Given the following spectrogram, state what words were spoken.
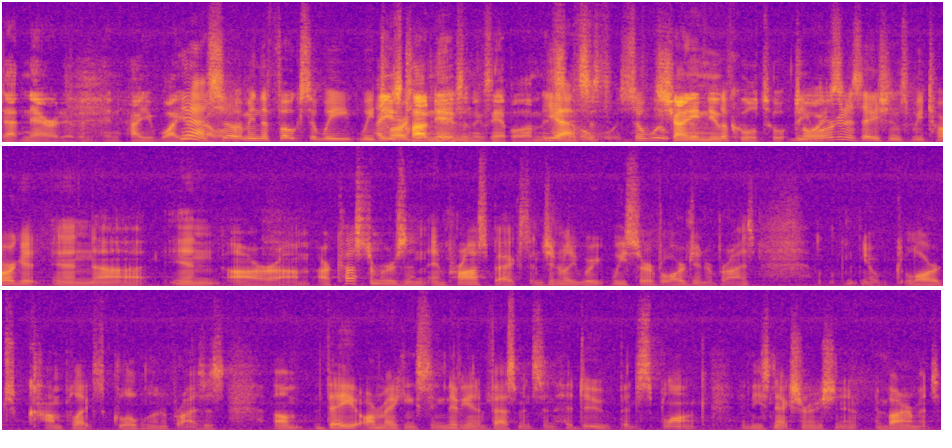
that narrative and, and how you why you're Yeah, relevant. so I mean the folks that we we I target use cloud native as an example. I mean, it's- yeah, it's just so we, shiny the, new the, cool to- The toys. organizations we target in uh, in our um, our customers and, and prospects, and generally we, we serve large enterprise, you know, large complex global enterprises. Um, they are making significant investments in Hadoop and Splunk in these next generation en- environments,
